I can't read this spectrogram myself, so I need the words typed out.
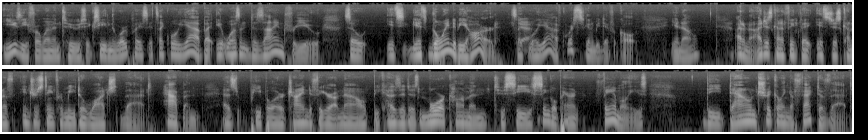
easy for women to succeed in the workplace it's like well yeah but it wasn't designed for you so it's it's going to be hard it's like Yeah. well yeah of course it's going to be difficult you know i don't know i just kind of think that it's just kind of interesting for me to watch that happen as people are trying to figure out now because it is more common to see single parent families the down trickling effect of that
